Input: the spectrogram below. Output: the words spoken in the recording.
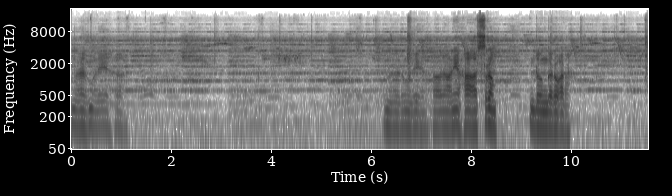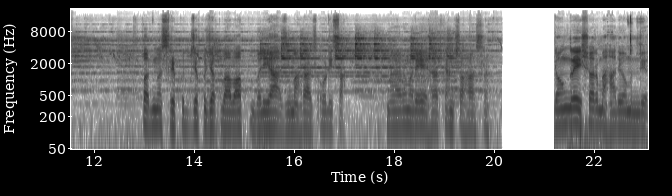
नर्मदे हा. नर्मदे हा आणि हा आश्रम डोंगरवाडा पद्मश्री पूज्य पूजक बाबा बलियाजी महाराज ओडिसा नर्मदे हा त्यांचा हा आश्रम डोंगरेश्वर महादेव मंदिर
